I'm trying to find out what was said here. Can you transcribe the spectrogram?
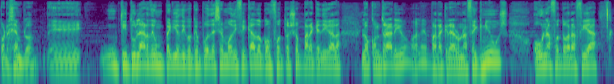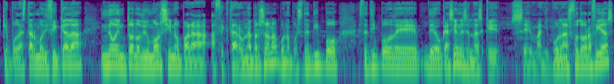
por ejemplo, eh, un titular de un periódico que puede ser modificado con Photoshop para que diga lo contrario, ¿vale? Para crear una fake news o una fotografía que pueda estar modificada no en tono de humor, sino para afectar a una persona. Bueno, pues este tipo, este tipo de, de ocasiones en las que se manipulan las fotografías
